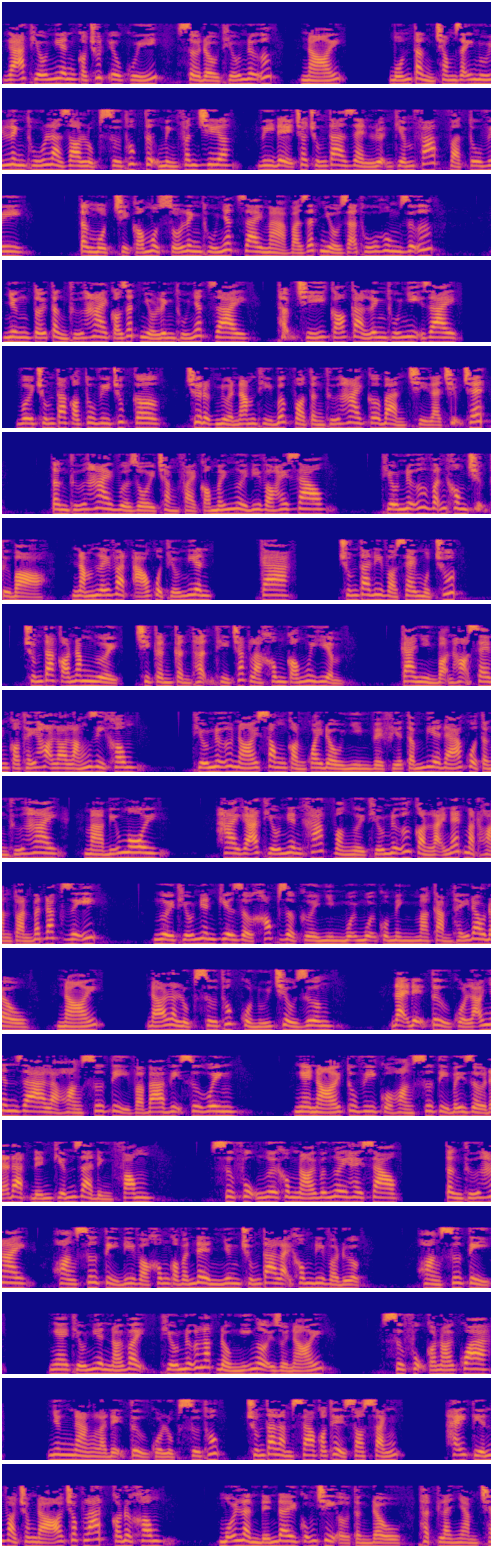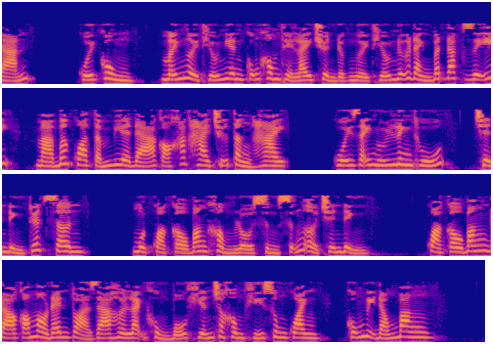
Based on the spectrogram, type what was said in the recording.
Gã thiếu niên có chút yêu quý, sờ đầu thiếu nữ, nói. Bốn tầng trong dãy núi linh thú là do lục sư thúc tự mình phân chia, vì để cho chúng ta rèn luyện kiếm pháp và tu vi. Tầng 1 chỉ có một số linh thú nhất giai mà và rất nhiều dã thú hung dữ. Nhưng tới tầng thứ hai có rất nhiều linh thú nhất giai, thậm chí có cả linh thú nhị giai. Với chúng ta có tu vi trúc cơ, chưa được nửa năm thì bước vào tầng thứ hai cơ bản chỉ là chịu chết. Tầng thứ hai vừa rồi chẳng phải có mấy người đi vào hay sao? Thiếu nữ vẫn không chịu từ bỏ, nắm lấy vạt áo của thiếu niên. Ca, chúng ta đi vào xem một chút. Chúng ta có 5 người, chỉ cần cẩn thận thì chắc là không có nguy hiểm. Ca nhìn bọn họ xem có thấy họ lo lắng gì không. Thiếu nữ nói xong còn quay đầu nhìn về phía tấm bia đá của tầng thứ hai, mà bĩu môi. Hai gã thiếu niên khác và người thiếu nữ còn lại nét mặt hoàn toàn bất đắc dĩ. Người thiếu niên kia giờ khóc giờ cười nhìn muội muội của mình mà cảm thấy đau đầu, nói: "Đó là lục sư thúc của núi Triều Dương. Đại đệ tử của lão nhân gia là Hoàng sư tỷ và ba vị sư huynh. Nghe nói tu vi của Hoàng sư tỷ bây giờ đã đạt đến kiếm giả đỉnh phong. Sư phụ ngươi không nói với ngươi hay sao? Tầng thứ hai, Hoàng sư tỷ đi vào không có vấn đề nhưng chúng ta lại không đi vào được. Hoàng sư tỷ. Nghe thiếu niên nói vậy, thiếu nữ lắc đầu nghĩ ngợi rồi nói. Sư phụ có nói qua. Nhưng nàng là đệ tử của lục sư thúc, chúng ta làm sao có thể so sánh. Hãy tiến vào trong đó chốc lát có được không? Mỗi lần đến đây cũng chỉ ở tầng đầu, thật là nhàm chán. Cuối cùng, Mấy người thiếu niên cũng không thể lay chuyển được người thiếu nữ đành bất đắc dĩ, mà bước qua tấm bia đá có khắc hai chữ tầng 2. Cuối dãy núi linh thú, trên đỉnh tuyết sơn. Một quả cầu băng khổng lồ sừng sững ở trên đỉnh. Quả cầu băng đó có màu đen tỏa ra hơi lạnh khủng bố khiến cho không khí xung quanh, cũng bị đóng băng.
